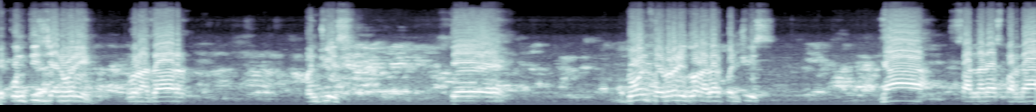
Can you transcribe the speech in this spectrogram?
एकोणतीस जानेवारी दोन हजार पंचवीस ते दोन फेब्रुवारी दोन हजार पंचवीस ह्या चालणाऱ्या स्पर्धा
